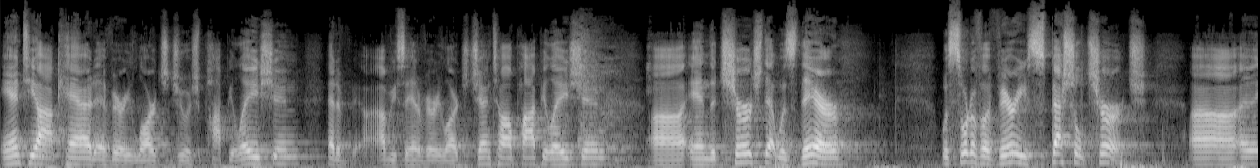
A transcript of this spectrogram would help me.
Antioch had a very large Jewish population, had a, obviously had a very large Gentile population, uh, and the church that was there was sort of a very special church. Uh,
